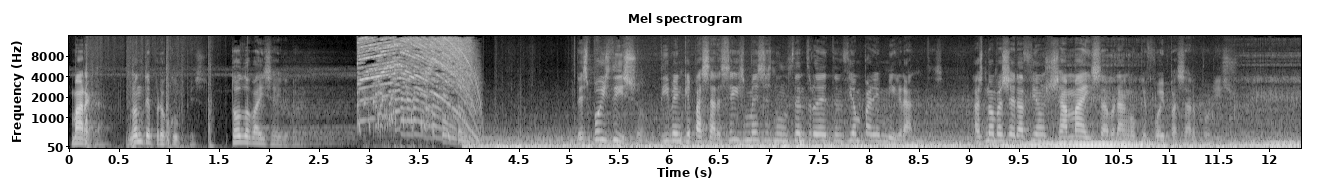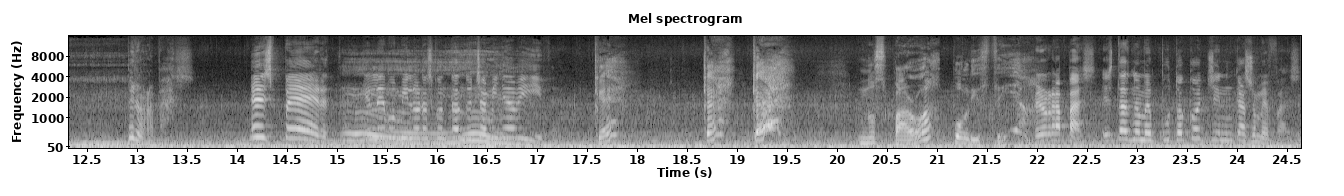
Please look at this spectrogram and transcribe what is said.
Marga, non te preocupes, todo vai sair ben. Despois diso, tiven que pasar seis meses nun centro de detención para inmigrantes. As novas xeracións xamais sabrán o que foi pasar por iso. Pero rapaz, esperta, que levo mil horas contando a miña vida. Que? Que? Que? Nos parou a policía? Pero rapaz, estás no meu puto coche e nin caso me faz.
